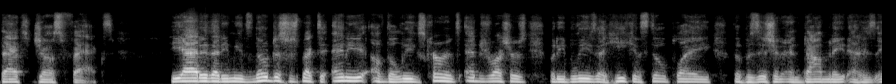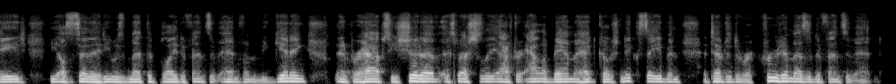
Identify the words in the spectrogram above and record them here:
that's just facts. He added that he means no disrespect to any of the league's current edge rushers, but he believes that he can still play the position and dominate at his age. He also said that he was meant to play defensive end from the beginning, and perhaps he should have, especially after Alabama head coach Nick Saban attempted to recruit him as a defensive end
